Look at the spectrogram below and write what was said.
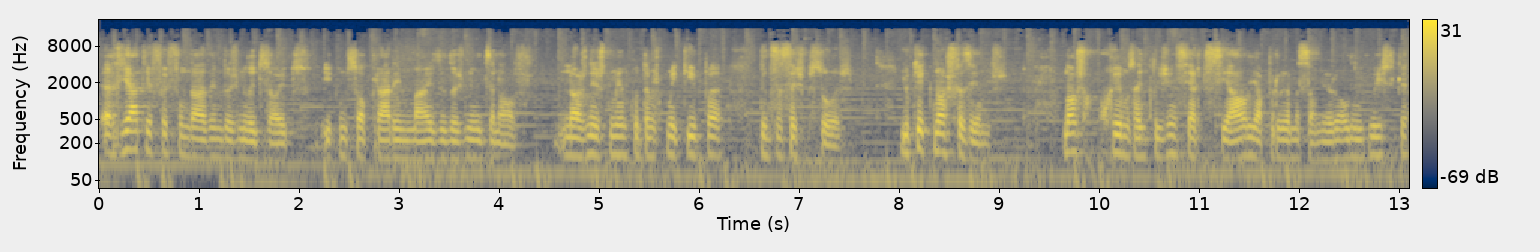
A Reatia foi fundada em 2018 e começou a operar em maio de 2019. Nós neste momento contamos com uma equipa de 16 pessoas. E o que é que nós fazemos? Nós recorremos à inteligência artificial e à programação neurolinguística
